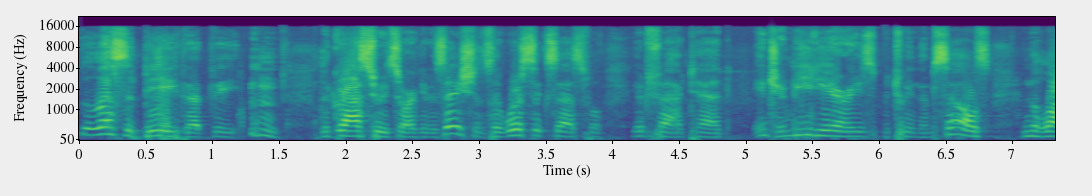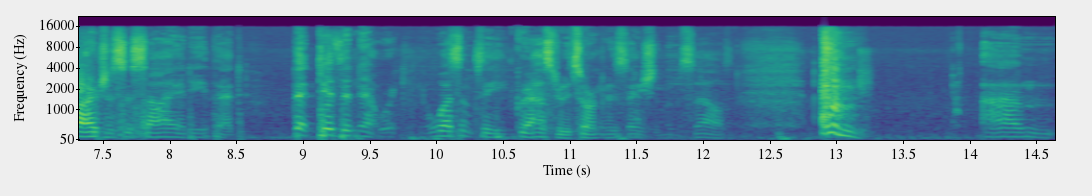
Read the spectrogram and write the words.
the lesson being that the, the grassroots organizations that were successful, in fact, had intermediaries between themselves and the larger society that that did the networking. It wasn't the grassroots organization themselves. um,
